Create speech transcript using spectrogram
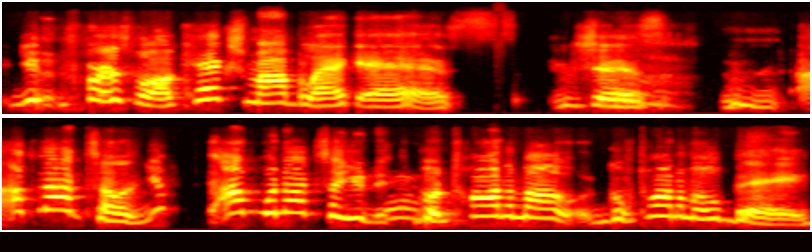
you first of all catch my black ass. Just i'm not telling you i would not tell you to guantanamo guantanamo bay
